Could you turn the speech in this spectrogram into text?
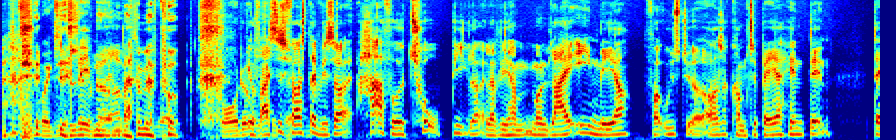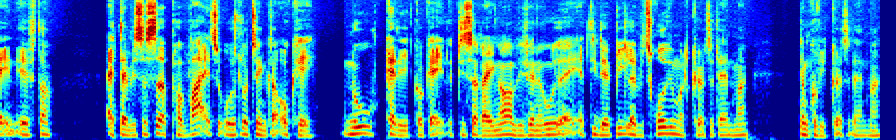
det, det er lidt noget at være med på. Det er jo faktisk først, da vi så har fået to biler, eller vi har måttet lege en mere for udstyret, og også at komme tilbage og hente den dagen efter, at da vi så sidder på vej til Oslo og tænker, okay, nu kan det ikke gå galt, at de så ringer, og vi finder ud af, at de der biler, vi troede, vi måtte køre til Danmark, dem kunne vi ikke køre til Danmark.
